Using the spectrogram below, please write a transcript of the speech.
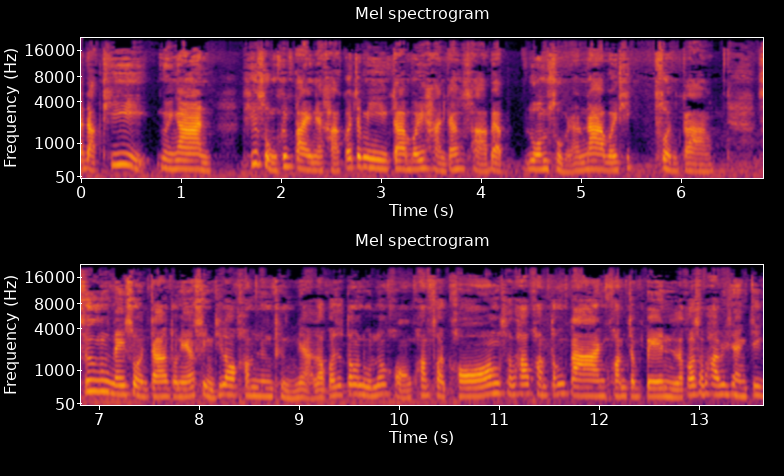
ระดับที่หน่วยงานที่สูงขึ้นไปเนี่ยค่ะก็จะมีการบริหารการศึกษาแบบรวมศูนย์อำนาจไว้ที่ส่วนกลางซึ่งในส่วนกลางตัวนี้สิ่งที่เราคำนึงถึงเนี่ยเราก็จะต้องดูเรื่องของความสอดคล้อง สภาพความต้องการ ความจำเป็น แล้วก็สภาพที่แท้จริง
